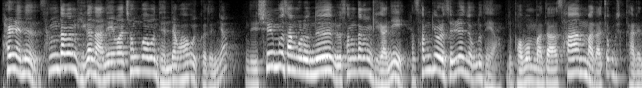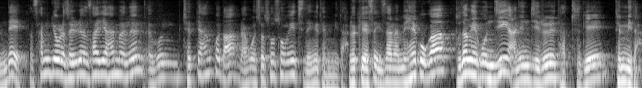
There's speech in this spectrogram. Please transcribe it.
판례는 상당한 기간 안에만 청구하면 된다고 하고 있거든요. 근데 실무상으로는 요 상당한 기간이 한 3개월에서 1년 정도 돼요. 법원마다 사안마다 조금씩 다른데 한 3개월에서 1년 사이에 하면은 이건 제때 한 거다라고 해서 소송이 진행이 됩니다. 이렇게 해서 이 사람의 해고가 부당해고인지 아닌지를 다투게 됩니다.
